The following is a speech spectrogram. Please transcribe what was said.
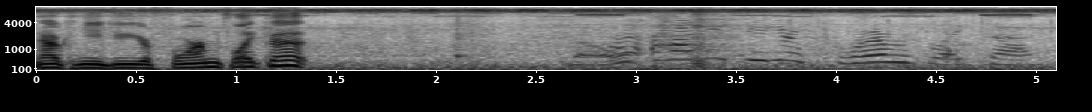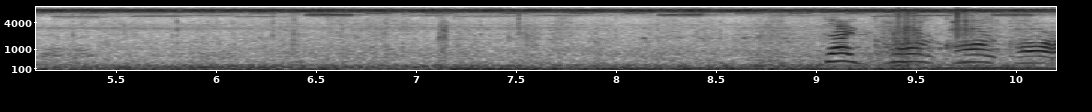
Now, can you do your forms like that? No. How, do you do your forms like that, Dad? Dad, car, car, car.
